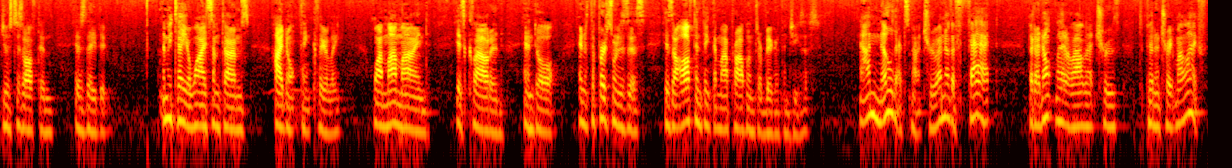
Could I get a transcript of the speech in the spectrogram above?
just as often as they do. Let me tell you why sometimes I don't think clearly, why my mind is clouded and dull. And the first one is this, is I often think that my problems are bigger than Jesus. Now, I know that's not true. I know the fact, but I don't let allow that truth to penetrate my life.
